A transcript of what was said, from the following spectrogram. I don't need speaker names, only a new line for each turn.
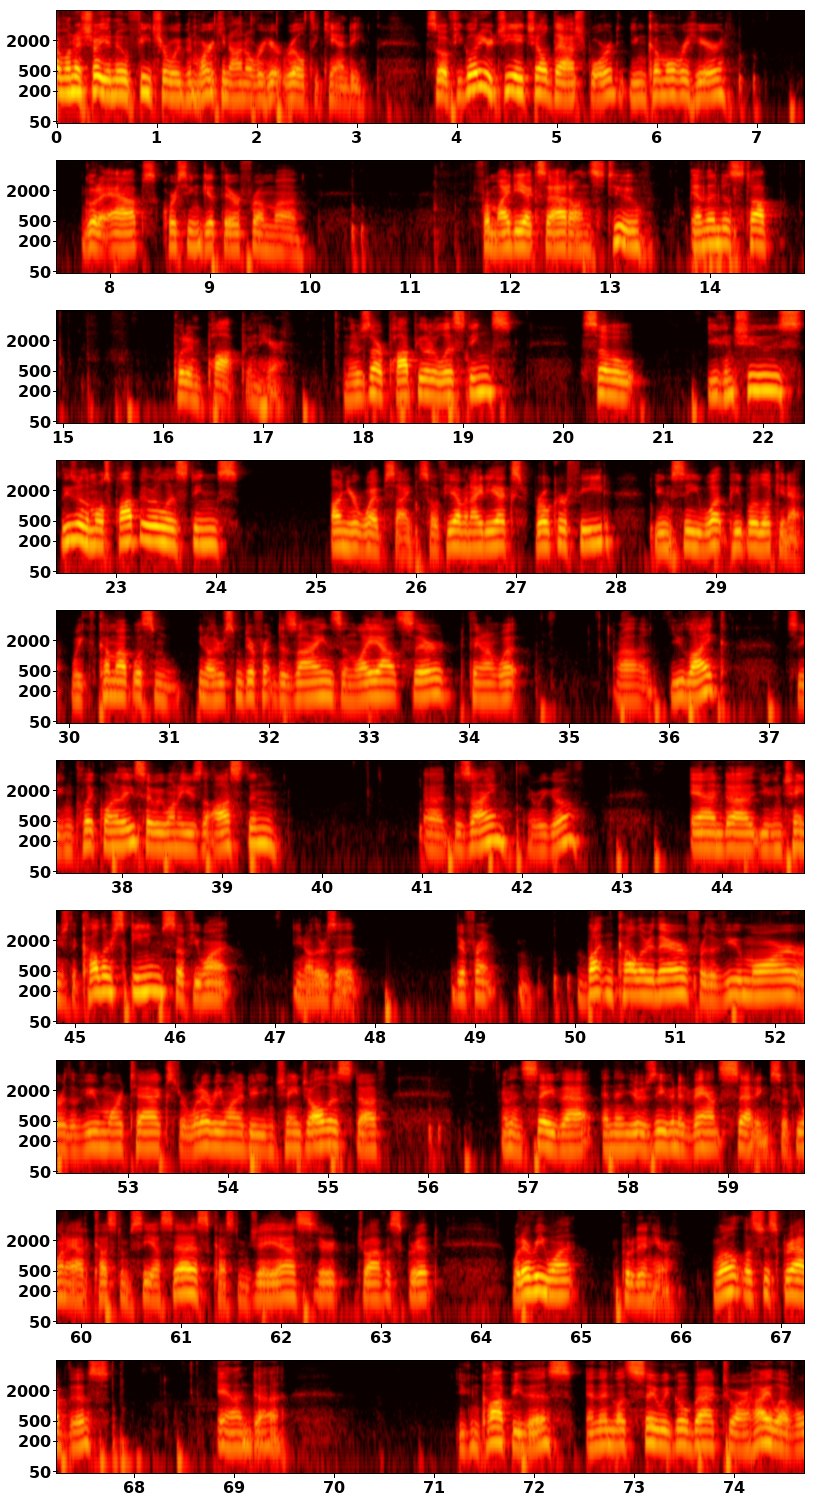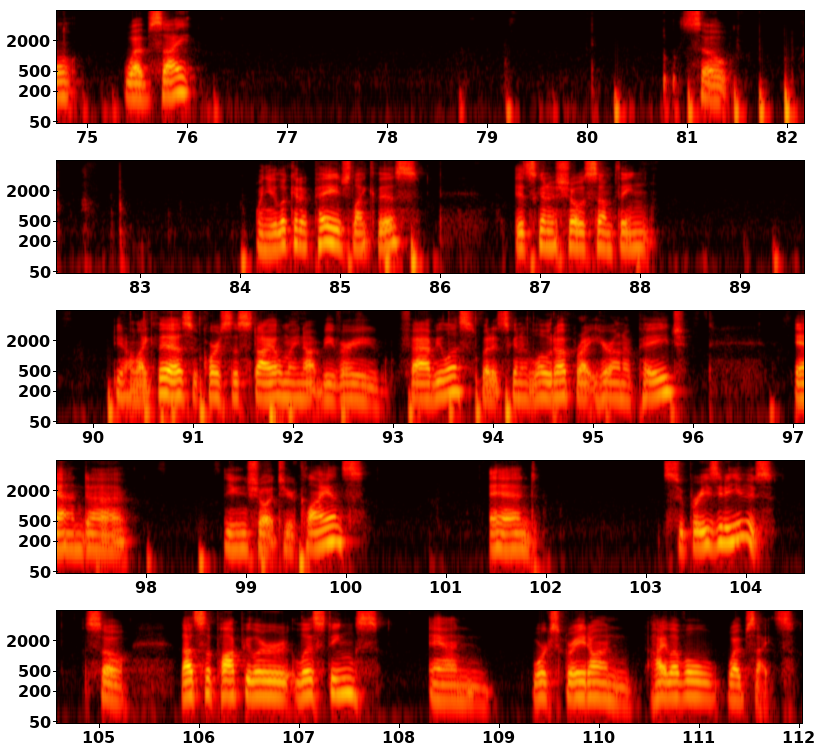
I want to show you a new feature we've been working on over here at RealtyCandy. So if you go to your GHL dashboard, you can come over here, go to apps. Of course, you can get there from uh, from IDX add-ons too, and then just top put in pop in here. And there's our popular listings. So you can choose, these are the most popular listings on your website. So if you have an IDX broker feed, you can see what people are looking at. We've come up with some, you know, there's some different designs and layouts there, depending on what uh, you like. So you can click one of these. Say we want to use the Austin uh, design. There we go. And uh, you can change the color scheme. So if you want, you know, there's a different button color there for the view more or the view more text or whatever you want to do. You can change all this stuff and then save that. And then there's even advanced settings. So if you want to add custom CSS, custom JS, your JavaScript, whatever you want, put it in here. Well, let's just grab this and uh, you can copy this. And then let's say we go back to our HighLevel website So when you look at a page like this, it's going to show something, you know, like this. Of course, the style may not be very fabulous, but it's going to load up right here on a page. And uh, you can show it to your clients. And super easy to use. So that's the popular listings. And works great on HighLevel websites.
